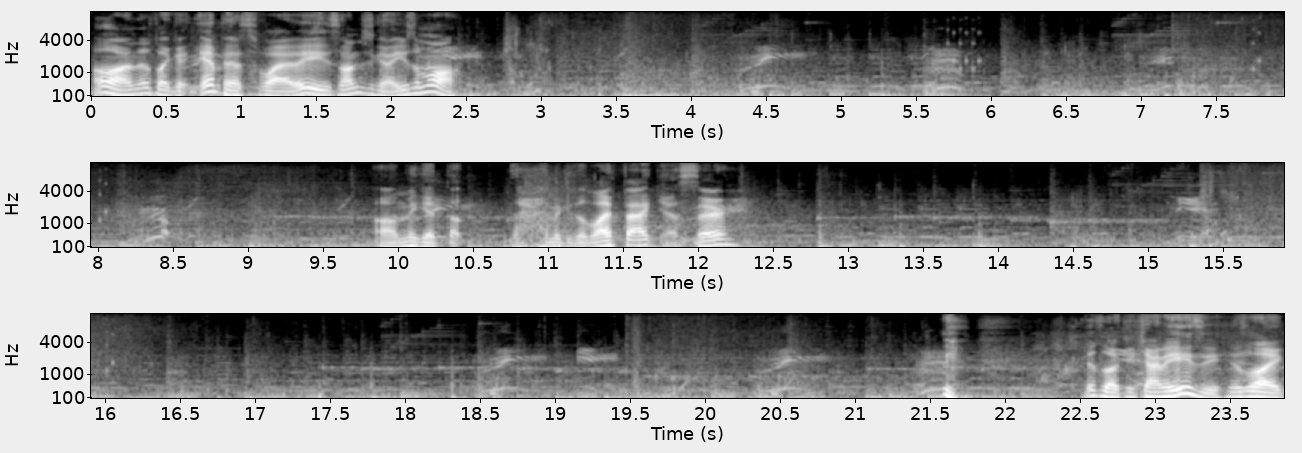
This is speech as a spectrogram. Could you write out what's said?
Oh, there's like an infinite supply of these, so I'm just gonna use them all. Oh, let me get the let me get the life back, yes sir. It's looking kinda easy. It's like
